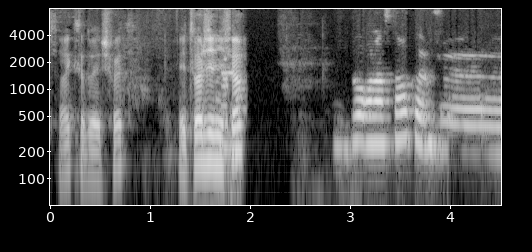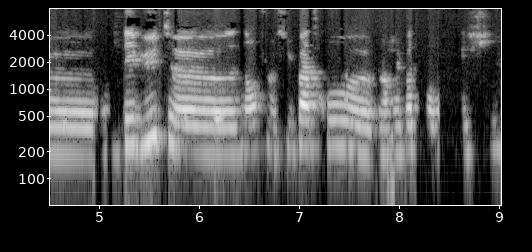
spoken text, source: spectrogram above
C'est vrai que ça doit être chouette. Et toi, Jennifer? Pour l'instant, comme je débute, euh, non, je ne suis pas trop, enfin, j'ai pas trop réfléchi.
